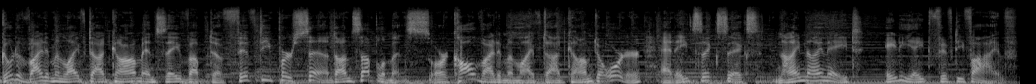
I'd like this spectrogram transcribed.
Go to vitaminlife.com and save up to 50% on supplements or call vitaminlife.com to order at 866 998 8855.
